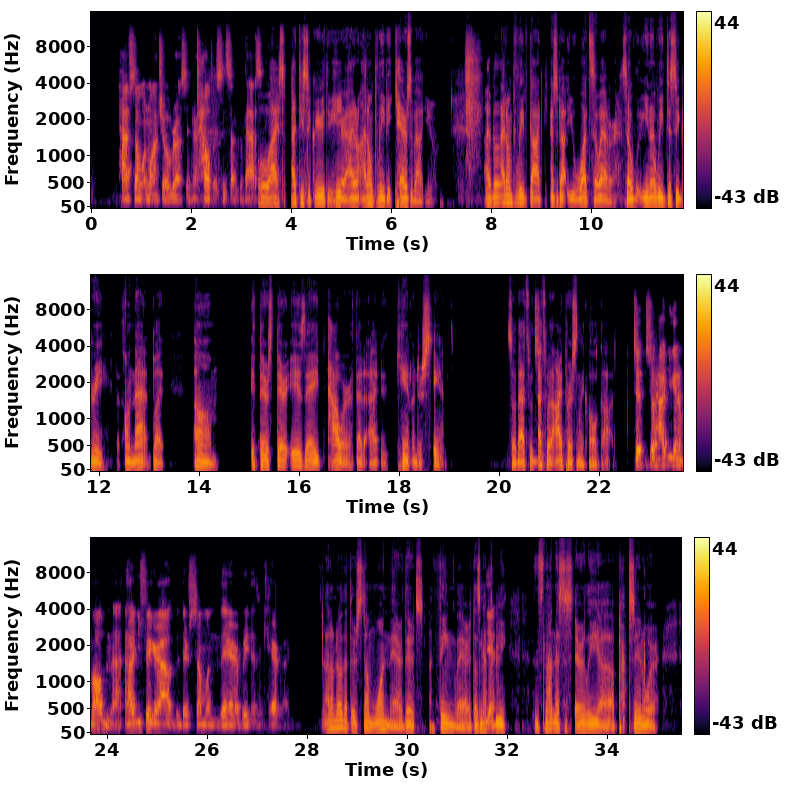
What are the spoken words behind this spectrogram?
have someone watch over us and help us in some capacity. Oh, I, I disagree with you here. I don't I don't believe He cares about you. I I don't believe God cares about you whatsoever. So you know we disagree on that, but um, if there's there is a power that I can't understand. So that's what that's what I personally call God. So, so how do you get involved in that? How do you figure out that there's someone there, but he doesn't care about you? I don't know that there's someone there. There's a thing there. It doesn't have Yeah. to be. It's not necessarily a, a person or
